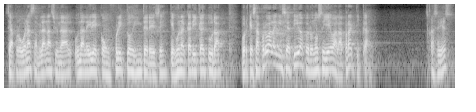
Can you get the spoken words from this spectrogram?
se aprobó en la Asamblea Nacional una ley de conflictos de intereses, que es una caricatura, porque se aprueba la iniciativa pero no se lleva a la práctica. Así es.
